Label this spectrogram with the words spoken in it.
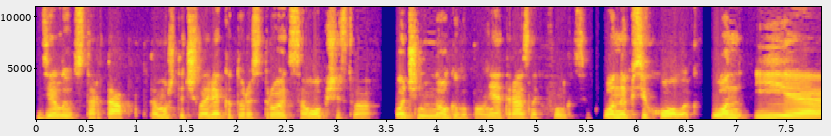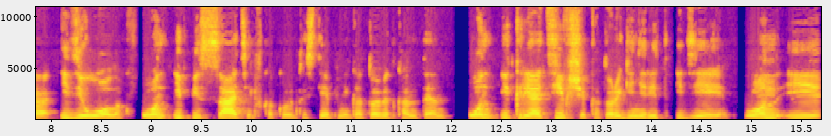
делают стартап, потому что человек, который строит сообщество, очень много выполняет разных функций. Он и психолог, он и идеолог, он и писатель в какой-то степени, готовит контент, он и креативщик, который генерит идеи, он и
